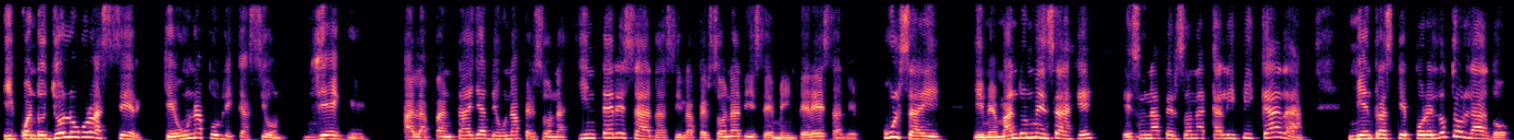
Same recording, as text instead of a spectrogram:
Y cuando yo logro hacer que una publicación llegue a la pantalla de una persona interesada, si la persona dice, me interesa, le pulsa ahí y me manda un mensaje, es una persona calificada. Mientras que por el otro lado,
